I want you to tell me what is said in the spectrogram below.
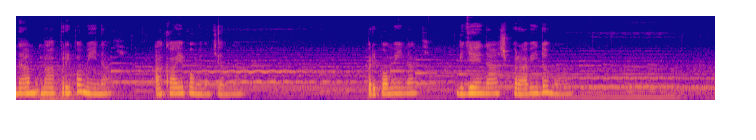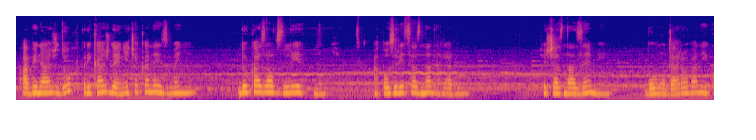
nám má pripomínať, aká je pominuteľná. Pripomínať, kde je náš pravý domov. Aby náš duch pri každej nečakanej zmene dokázal vzlietnúť a pozrieť sa z nadhľadu, že čas na zemi bol mu darovaný k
